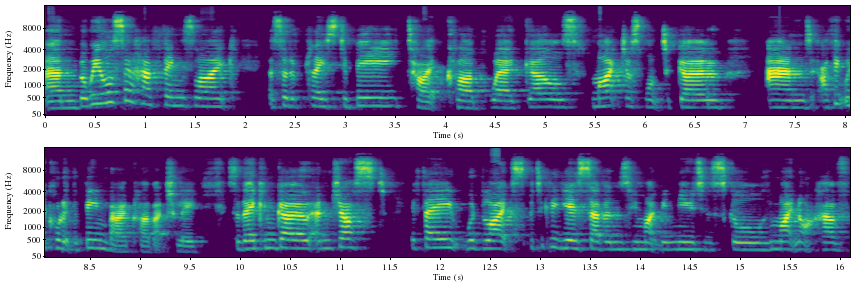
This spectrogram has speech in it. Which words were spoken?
Um, but we also have things like a sort of place to be type club where girls might just want to go and I think we call it the Beanbag Club actually. So they can go and just, if they would like, particularly year sevens who might be new to the school, who might not have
